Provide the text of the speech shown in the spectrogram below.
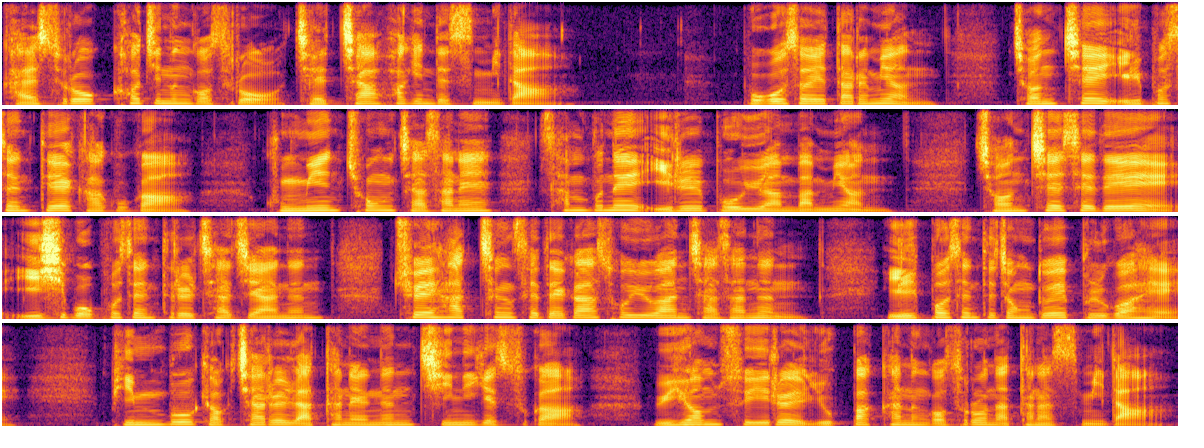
갈수록 커지는 것으로 재차 확인됐습니다. 보고서에 따르면 전체 1%의 가구가 국민 총 자산의 3분의 1을 보유한 반면 전체 세대의 25%를 차지하는 최하층 세대가 소유한 자산은 1% 정도에 불과해 빈부 격차를 나타내는 진위 개수가 위험 수위를 육박하는 것으로 나타났습니다.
